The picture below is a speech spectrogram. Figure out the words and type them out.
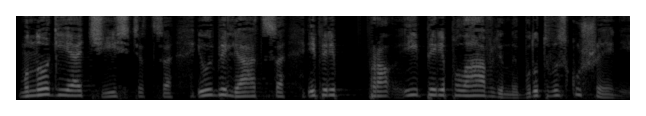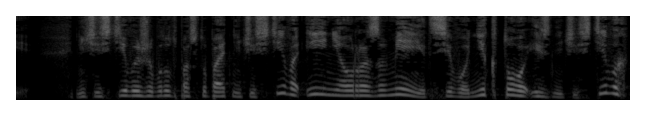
Многие очистятся и убелятся, и, перепра... и переплавлены будут в искушении. Нечестивые же будут поступать нечестиво, и не уразумеет всего никто из нечестивых,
